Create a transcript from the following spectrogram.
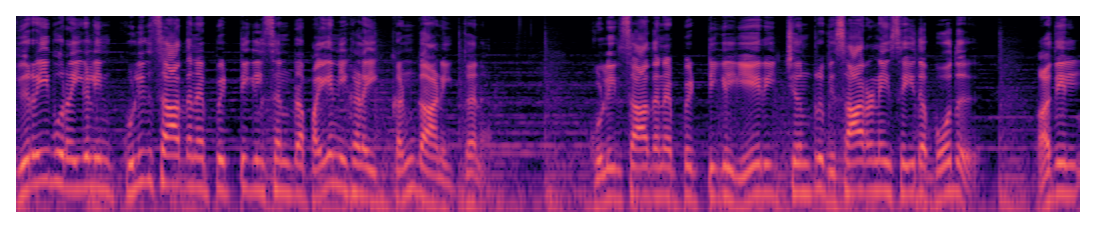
விரைவு ரயிலின் குளிர்சாதன பெட்டியில் சென்ற பயணிகளை கண்காணித்தனர். குளிர்சாதன பெட்டியில் ஏறிச் சென்று விசாரணை செய்தபோது அதில்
